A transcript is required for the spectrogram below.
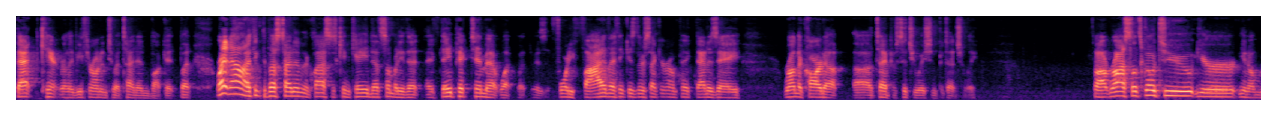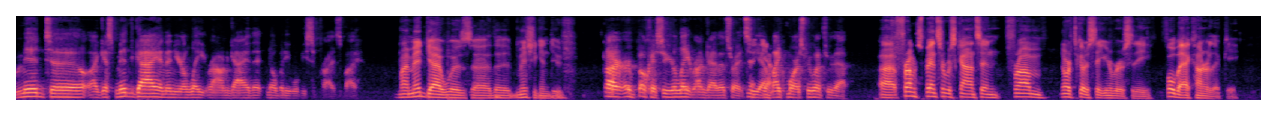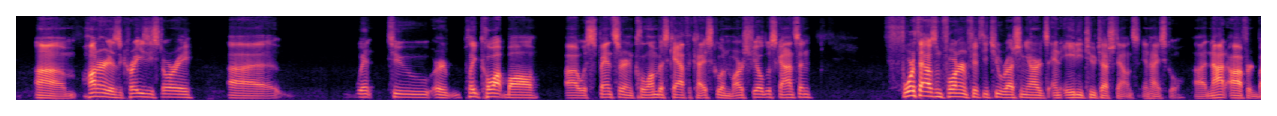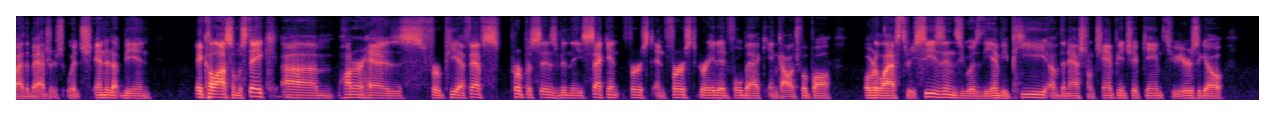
That can't really be thrown into a tight end bucket. But right now, I think the best tight end in the class is Kincaid. That's somebody that if they picked him at what, what is it, 45, I think is their second round pick. That is a run the card up uh, type of situation potentially. Uh, Ross, let's go to your, you know, mid to I guess mid guy, and then your late round guy that nobody will be surprised by. My mid guy was uh, the Michigan dude. Uh, okay, so your late round guy. That's right. So yeah, yeah. Mike Morris. We went through that. Uh, from Spencer, Wisconsin, from North Dakota State University, fullback Hunter Luepke. Um, Hunter is a crazy story. Uh, went to or played co-op ball uh, with Spencer in Columbus Catholic High School in Marshfield, Wisconsin. 4,452 rushing yards and 82 touchdowns in high school, uh, not offered by the Badgers, which ended up being a colossal mistake. Um, Hunter has, for PFF's purposes, been the second, first, and first graded fullback in college football over the last three seasons. He was the MVP of the national championship game two years ago.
